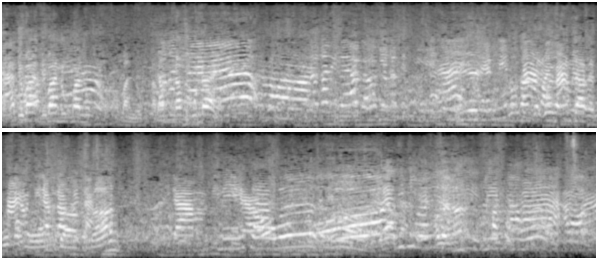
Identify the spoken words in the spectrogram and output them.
สาอธุยู่บ้านอยู่บ้านนุกบ้านนุกวันนุกครับ จำนามสกุลได้แล้วก็ดีแล้วเดี๋ยวกินกันสิแซนด์วิชหลวงตาใส่น้ำชาใส่มุกครับผมสีดำดำไม่จ้ะร้าน สีดำสีเขียวแล้วพี่พี่ อะไรนะ มีขอบคุณค่ะอะไรนะ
